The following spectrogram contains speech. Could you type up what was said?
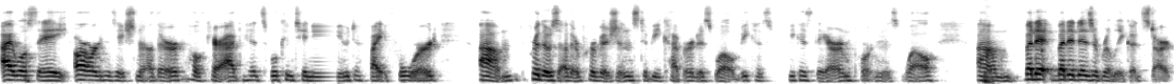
I will say, our organization, other healthcare advocates, will continue to fight forward um, for those other provisions to be covered as well, because because they are important as well. Um. But it but it is a really good start.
